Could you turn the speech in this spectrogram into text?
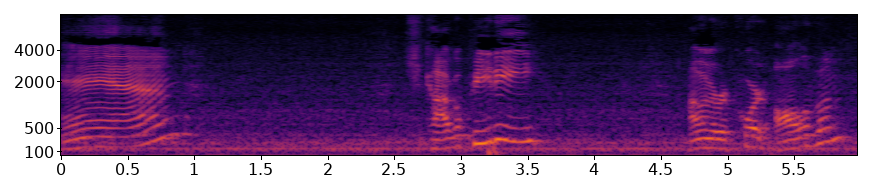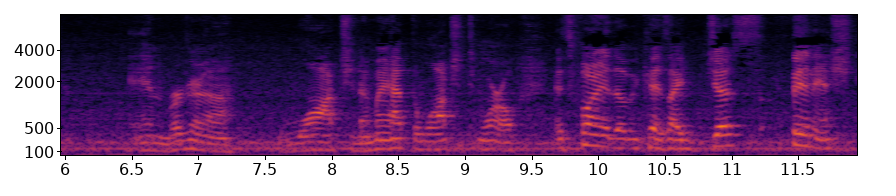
and Chicago PD. I'm gonna record all of them, and we're gonna watch it. I might have to watch it tomorrow. It's funny though because I just finished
